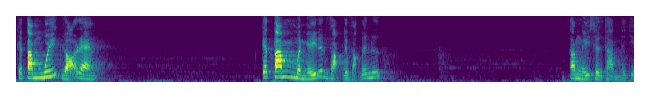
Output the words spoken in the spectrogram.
Cái tâm quyết rõ ràng. Cái tâm mình nghĩ đến phật thì phật đến nước tâm nghĩ sự thành thấy chưa?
